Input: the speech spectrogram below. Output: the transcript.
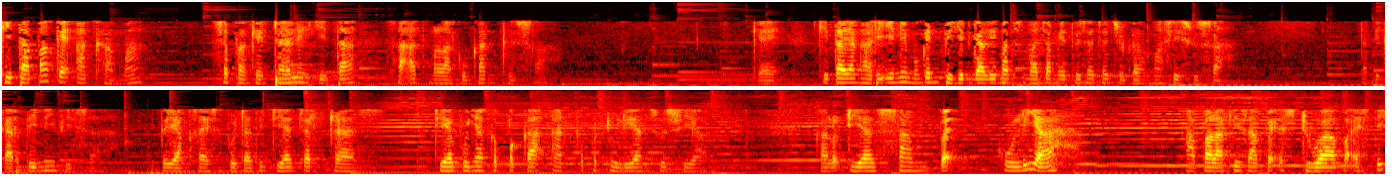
kita pakai agama sebagai dalih kita saat melakukan dosa. Oke, kita yang hari ini mungkin bikin kalimat semacam itu saja juga masih susah. Tapi Kartini bisa. Itu yang saya sebut tadi dia cerdas. Dia punya kepekaan, kepedulian sosial kalau dia sampai kuliah apalagi sampai S2 apa S3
